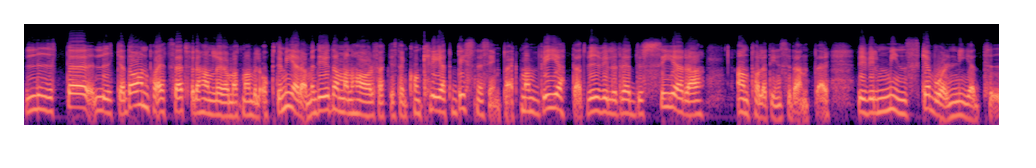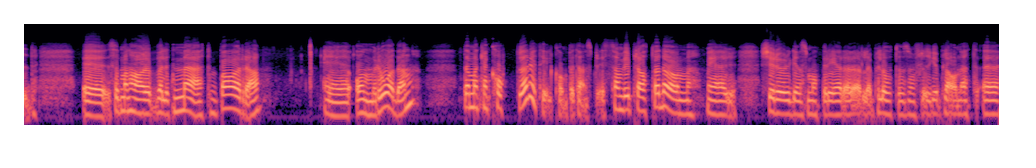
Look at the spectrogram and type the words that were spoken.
lite likadan på ett sätt för det handlar ju om att man vill optimera men det är ju där man har faktiskt en konkret business impact. Man vet att vi vill reducera antalet incidenter. Vi vill minska vår nedtid. Eh, så att man har väldigt mätbara eh, områden där man kan koppla det till kompetensbrist. Som vi pratade om med kirurgen som opererar eller piloten som flyger planet. Eh,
